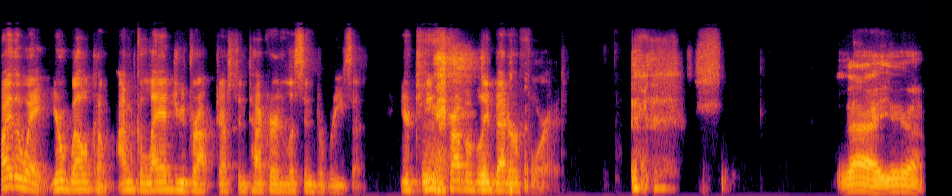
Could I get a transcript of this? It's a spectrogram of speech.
By the way, you're welcome. I'm glad you dropped Justin Tucker and listened to Reason. Your team's probably better for it. All right, you're up.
